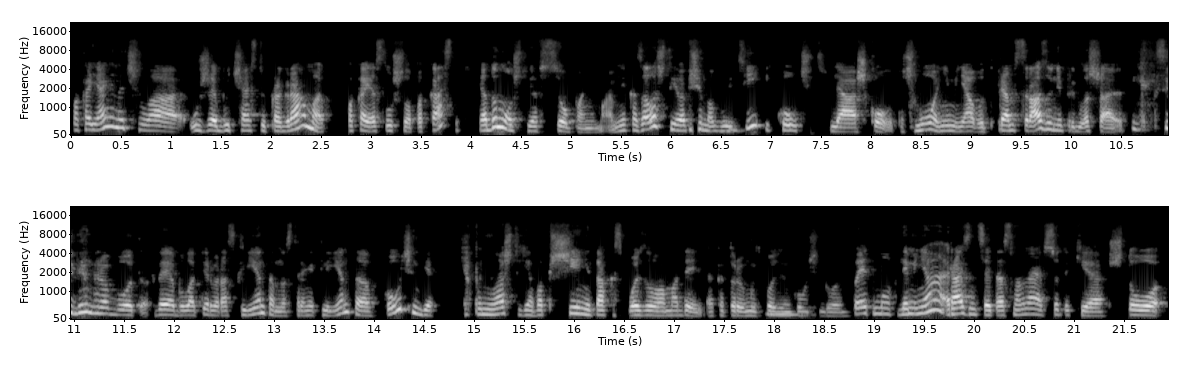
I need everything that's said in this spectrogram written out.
пока я не начала уже быть частью программы, пока я слушала подкасты, я думала, что я все понимаю. Мне казалось, что я вообще могу идти и коучить для школы. Почему они меня вот прям сразу не приглашают к себе на работу? Когда я была первый раз клиентом на стороне клиента в коучинге, я поняла, что я вообще не так использовала модель, которую мы используем mm-hmm. Поэтому для меня разница это основная все-таки, что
